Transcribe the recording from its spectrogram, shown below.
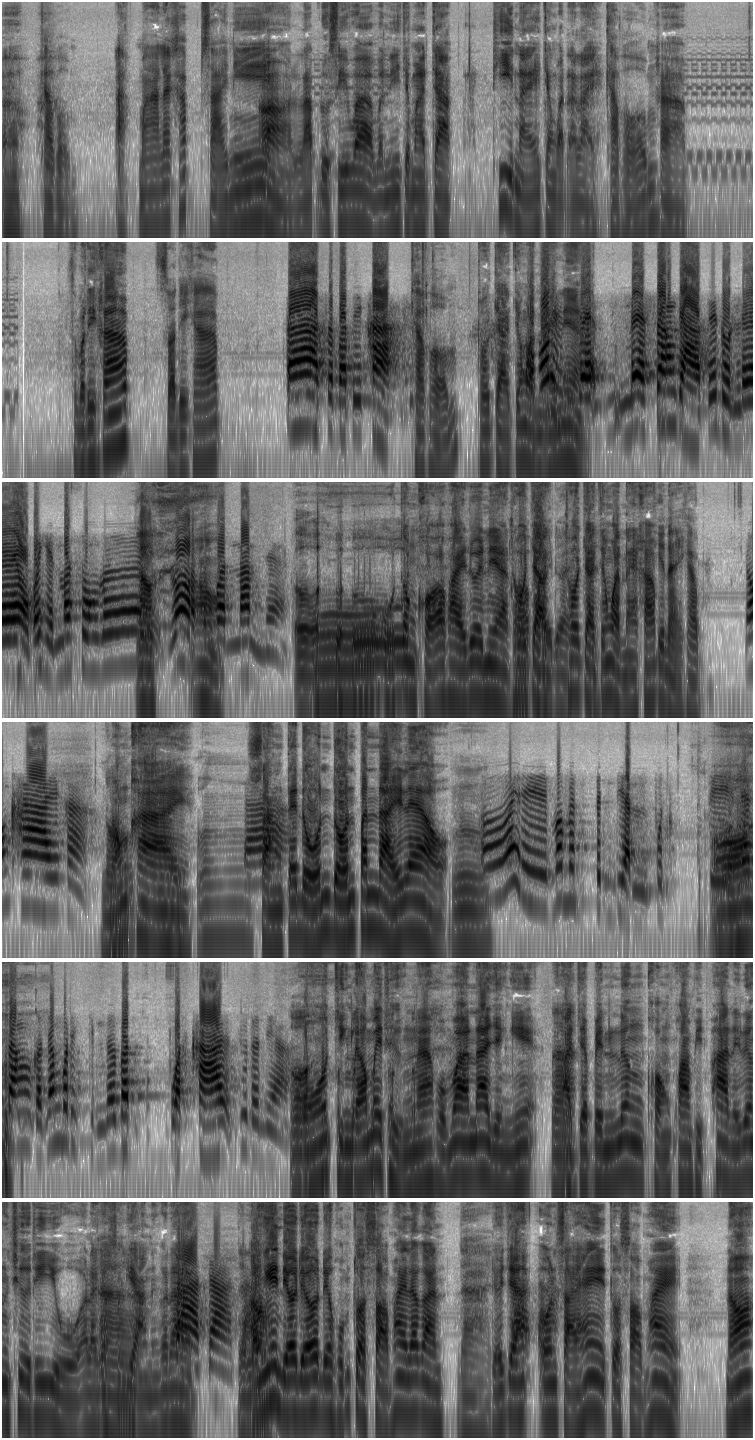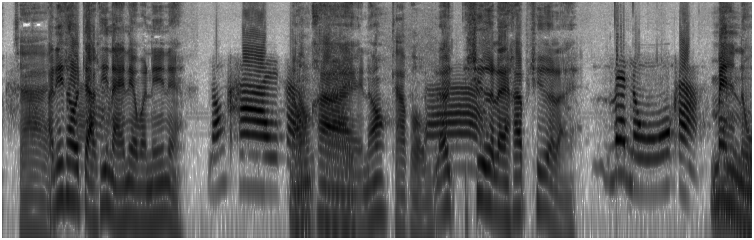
เออครับผม อะมาแล้วครับ สายนี้อ่ารับดูซิว่าวันนี้จะมาจากที่ไหนจังหวัดอะไร ครับผมครับ สวัสดีครับ สวัสดีครับค่ะสวัสดีค่ะ ครับผม โทรจากจังหวัดไหนเนี่ย แม่แม่สร้างยาได้โดนแล้วไม่เห็นมาส่งเลยเอ้ารอดทั้งวันนั่นเนี่ยโอ้โอ้ต้องขออภัยด้วยเนี่ย โทรจากขออภัยด้วยโทรจากจังหวัดไหนครับ ที่ไหนครับ น้องคายค่ะ น้องคายอืมจ้าสั่งแต่โดนโดนปันไดแล้วอืมเอ้ยว่ามันเป็นเดือน ปุดปีอ๋อแม่สั่งก็ยังไม่ได้กินเลยบัดปวดขาอยู่เดี๋ยวเนี่ย อ๋อโอ้จริงแล้วไม่ถึงนะ ผมว่าน่าอย่างนี้ นะอาจจะเป็นเรื่องของความผิดพลาดในเรื่องชื่อที่อยู่อะไรกันอ่า สักอย่างหนึ่งก็ได้ จ้าจ้าเดี๋ยว เอางี้เดี๋ยวเดี๋ยวเดี๋ยวผมตรวจสอบให้แล้วกัน ได้เดี๋ยวจะโอนสายให้ตรวจสอบให้ เนาะใช่ อันนี้โทรจากที่ไหนเนี่ยวันนี้เนี่ย น้องคายค่ะน้องคายเนาะ ครับผม แล้วชื่ออะไรครับชื่ออะไร แม่หนูค่ะ แม่หนู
